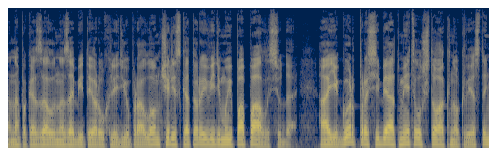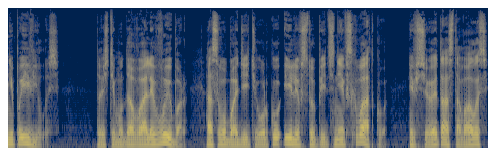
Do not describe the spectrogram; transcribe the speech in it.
Она показала на забитый рухлядью пролом, через который, видимо, и попала сюда. А Егор про себя отметил, что окно квеста не появилось. То есть ему давали выбор: освободить урку или вступить с ней в схватку. И все это оставалось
